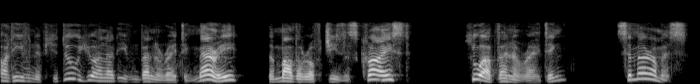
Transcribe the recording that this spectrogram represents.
But even if you do, you are not even venerating Mary, the mother of Jesus Christ. You are venerating Semiramis,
